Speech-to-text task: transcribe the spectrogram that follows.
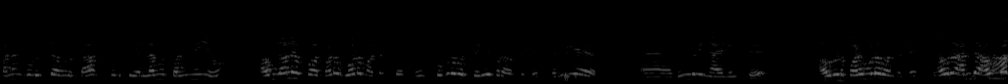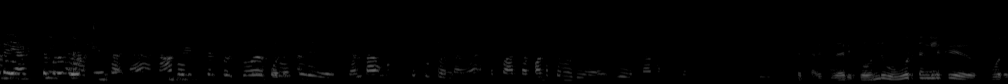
பணம் கொடுத்து அவங்களுக்கு காசு கொடுத்து எல்லாமே பண்ணியும் அவங்களால படம் ஓட மாட்டேங்குது இப்ப கூட ஒரு பெரிய படம் வந்தது பெரிய அஹ், விண்வெளி நாயகன்ட்டு. அவரோட படம் கூட வந்தது. அவர் அந்த அவங்களால எல்லா ஊர்ல இருந்து கூப்பிட்டு வந்தாங்க. இப்ப அந்த படத்தினுடைய இது நான் உங்களுக்கே சார் கரெக்ட் சார். இப்போ வந்து ஒவ்வொருத்தங்களுக்கு ஒவ்வொரு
